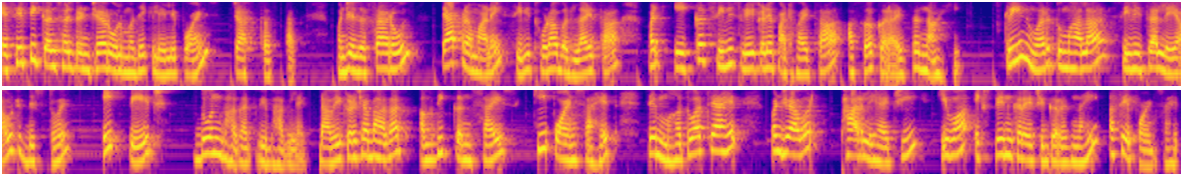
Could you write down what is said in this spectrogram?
एस ए पी कन्सल्टंटच्या रोलमध्ये केलेले पॉईंट्स जास्त असतात. म्हणजे जसा रोल त्याप्रमाणे सी व्ही थोडा बदलायचा पण एकच सी व्ही सगळीकडे पाठवायचा असं करायचं नाही. स्क्रीनवर तुम्हाला सी व्हीचा लेआउट दिसतोय. एक पेज दोन भागात विभागलंय. डावीकडच्या भागात अगदी कन्साईज की पॉइंट्स आहेत जे महत्त्वाचे आहेत पण ज्यावर फार लिहायची किंवा एक्सप्लेन करायची गरज नाही असे पॉईंट्स आहेत.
